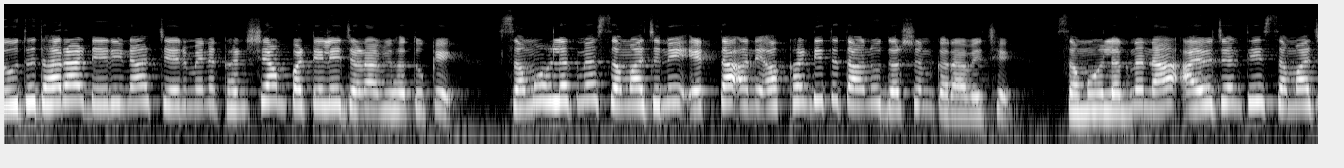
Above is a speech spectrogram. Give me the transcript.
દૂધધારા ડેરીના ચેરમેન ઘનશ્યામ પટેલે જણાવ્યું હતું કે, સમૂહ લગ્ન સમાજની એકતા અને અખંડિતતાનું દર્શન કરાવે છે. સમૂહ લગ્નના આયોજનથી સમાજ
